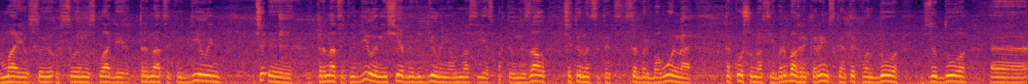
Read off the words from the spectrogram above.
має в своєму складі 13 відділень. Чи- е, 13 відділень і ще одне відділення у нас є спортивний зал, 14 це боротьба вольна. Також у нас є боротьба греко-римська, теквондо, дзюдо, е,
